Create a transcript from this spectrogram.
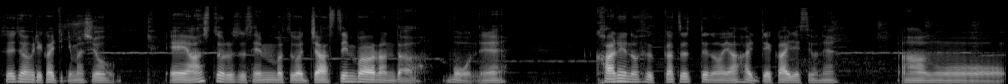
それでは振り返っていきましょう。えー、アストロズ選抜はジャスティン・バーランダー。もうね、彼の復活ってのはやはりでかいですよね。あのー、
